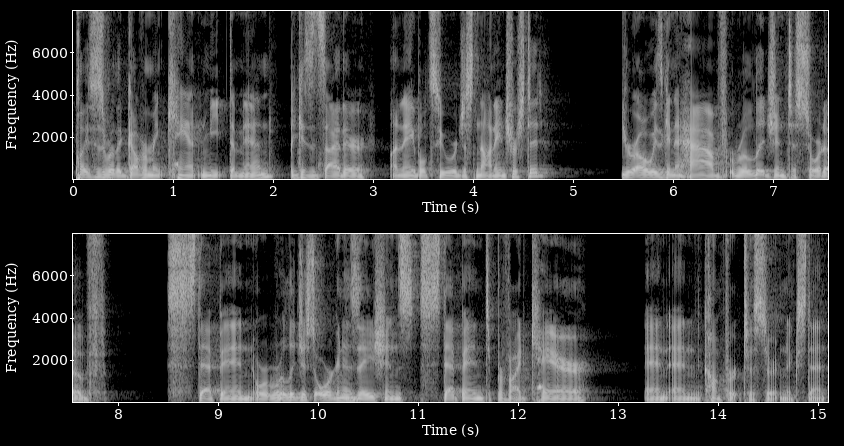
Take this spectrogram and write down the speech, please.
Places where the government can't meet demand because it's either unable to or just not interested. You're always going to have religion to sort of step in, or religious organizations step in to provide care and, and comfort to a certain extent.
